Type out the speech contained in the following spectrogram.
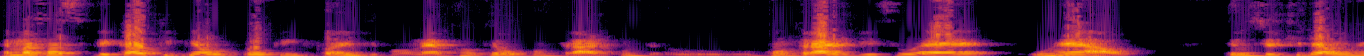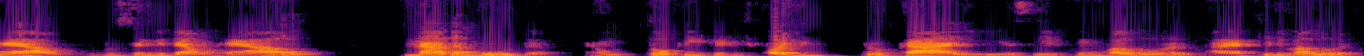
É mais fácil explicar o que é um token fungible, né? Qual que é o contrário? O contrário disso é o real. Então, se eu te der um real e você me der um real, nada muda. É um token que a gente pode trocar e, assim, ele tem um valor, é aquele valor.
